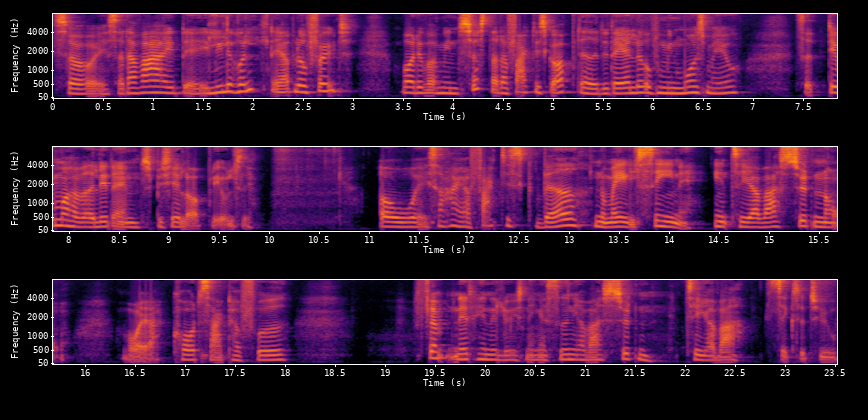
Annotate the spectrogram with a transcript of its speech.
Så, øh, så der var et, øh, et lille hul, da jeg blev født, hvor det var min søster, der faktisk opdagede det, da jeg lå på min mors mave. Så det må have været lidt af en speciel oplevelse. Og øh, så har jeg faktisk været normalt seende, indtil jeg var 17 år, hvor jeg kort sagt har fået fem nethindeløsninger, siden jeg var 17 til jeg var 26.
